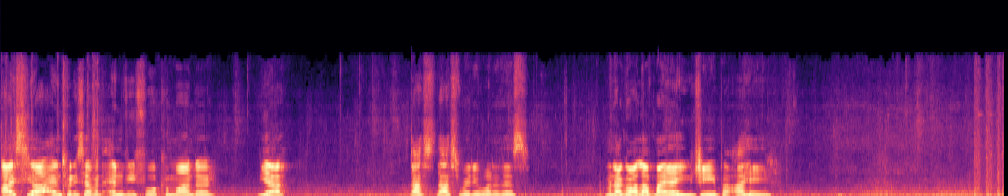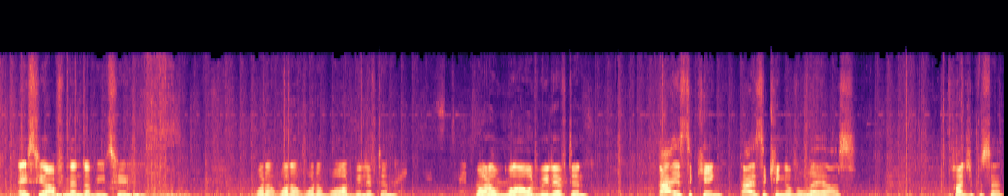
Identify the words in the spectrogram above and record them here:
ICR M27 NV4 Commando. Yeah. That's that's really what it is. I mean, I gotta love my AUG, but I hear you. ACR from MW2. What a what a what a world we lived in. What a world we lived in. That is the king. That is the king of all ARs. 100%.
